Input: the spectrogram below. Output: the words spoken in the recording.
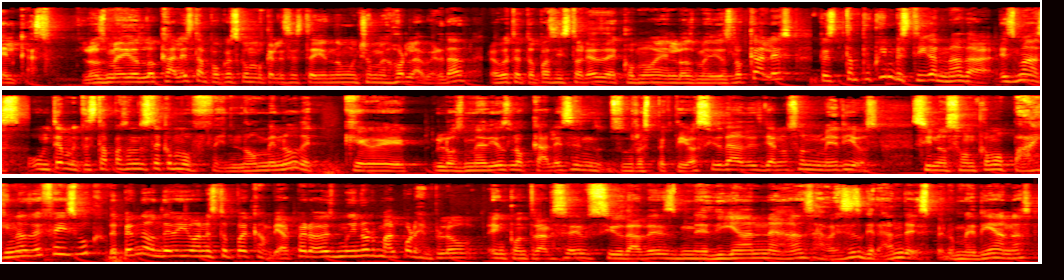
el caso. Los medios locales tampoco es como que les esté yendo mucho mejor, la verdad. Luego te topas historias de cómo en los medios locales, pues tampoco investigan nada. Es más, últimamente está pasando este como fenómeno de que los medios locales en sus respectivas ciudades ya no son medios, sino son como páginas de Facebook. Depende de dónde vivan, esto puede cambiar, pero es muy normal, por ejemplo, encontrarse ciudades medianas, a veces grandes, pero medianas,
